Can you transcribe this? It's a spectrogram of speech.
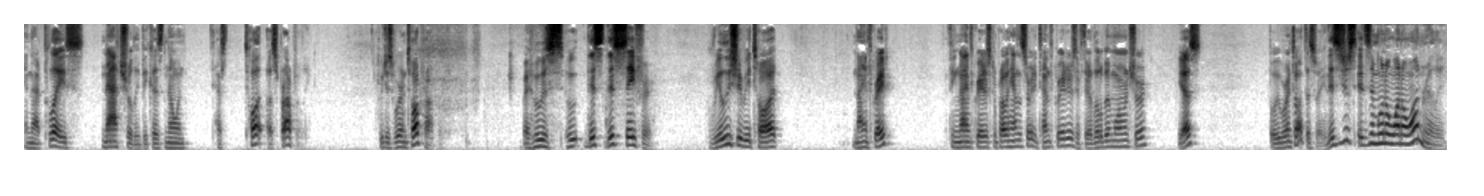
in that place naturally because no one has taught us properly. We just weren't taught properly. Right? Who is who this this sefer really should be taught ninth grade? I think ninth graders can probably handle this already. Tenth graders, if they're a little bit more mature, yes. But we weren't taught this way. This is just it's Emuna 101, really.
